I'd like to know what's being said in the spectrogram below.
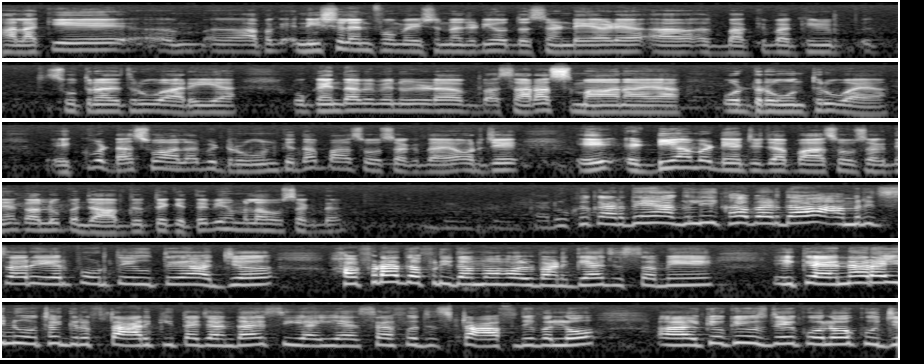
ਹਾਲਾਂਕਿ ਇਹ ਆਪਾਂ ਇਨੀਸ਼ੀਅਲ ਇਨਫੋਰਮੇਸ਼ਨ ਆ ਜਿਹੜੀ ਉਹ ਦੱਸਣ ਦੇ ਜਿਹੜੇ ਬਾਕੀ ਬਾਕੀ ਸੂਤਰਾਂ ਦੇ ਥਰੂ ਆ ਰਹੀ ਆ, ਉਹ ਕਹਿੰਦਾ ਵੀ ਮੈਨੂੰ ਜਿਹੜਾ ਸਾਰਾ ਸਮਾਨ ਆਇਆ, ਉਹ ਡਰੋਨ ਥਰੂ ਆਇਆ। ਇੱਕ ਵੱਡਾ ਸਵਾਲ ਆ ਵੀ ਡਰੋਨ ਕਿੱਦਾਂ ਪਾਸ ਹੋ ਸਕਦਾ ਹੈ ਔਰ ਜੇ ਇਹ ਐਡੀਆਂ ਵੱਡੀਆਂ ਚੀਜ਼ਾਂ ਪਾਸ ਹੋ ਸਕਦੀਆਂ, ਕੱਲ੍ਹ ਨੂੰ ਪੰਜਾਬ ਦੇ ਉੱਤੇ ਕਿਤੇ ਵੀ ਹਮਲਾ ਹੋ ਸਕਦਾ। ਹੈ ਰੁਖ ਕਰਦੇ ਹਾਂ। ਅਗਲੀ ਖਬਰ ਦਾ ਅੰਮ੍ਰਿਤਸਰ 에ਅਰਪੋਰਟ ਦੇ ਉੱਤੇ ਅੱਜ ਹਫੜਾ ਦਫੜੀ ਦਾ ਮਾਹੌਲ ਬਣ ਗਿਆ, ਜਿਸ ਸਮੇਂ ਇੱਕ ਐਨਆਰਆਈ ਨੂੰ ਉੱਥੇ ਗ੍ਰਿਫਤਾਰ ਕੀਤਾ ਜਾਂਦਾ ਹੈ ਸੀਆਈਐਸਐਫ ਦੇ ਸਟਾਫ ਦੇ ਵੱਲੋਂ ਕਿਉਂਕਿ ਉਸ ਦੇ ਕੋਲੋਂ ਕੁਝ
